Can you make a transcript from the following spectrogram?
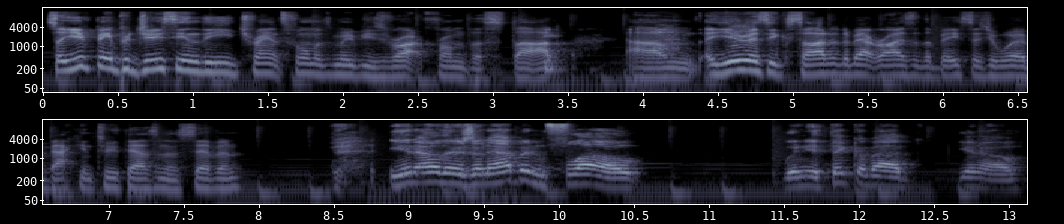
So you've been producing the Transformers movies right from the start. Um, are you as excited about Rise of the Beast as you were back in 2007? You know, there's an ebb and flow when you think about, you know,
